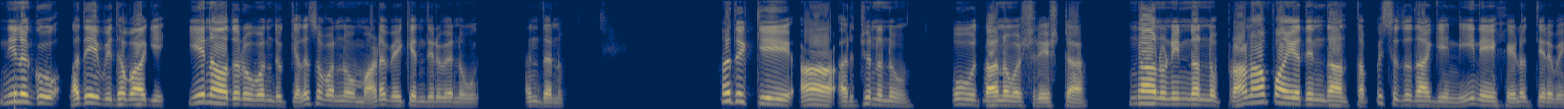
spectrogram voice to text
ನಿನಗೂ ಅದೇ ವಿಧವಾಗಿ ಏನಾದರೂ ಒಂದು ಕೆಲಸವನ್ನು ಮಾಡಬೇಕೆಂದಿರುವೆನು ಎಂದನು. ಅದಕ್ಕೆ ಆ ಅರ್ಜುನನು, ಓ ದಾನವ ಶ್ರೇಷ್ಠ ನಾನು ನಿನ್ನನ್ನು ಪ್ರಾಣಾಪಾಯದಿಂದ ತಪ್ಪಿಸುವುದಾಗಿ ನೀನೇ ಹೇಳುತ್ತಿರುವೆ.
